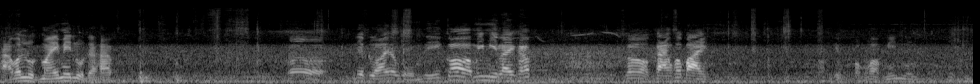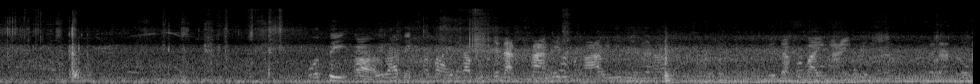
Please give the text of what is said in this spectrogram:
ถามว่าหลุดไหมไม่หลุดนะครับ ก็เรียบร้อยครับผมทีนี้ก็ไม่มีอะไรครับ ก็กลางผ้าใบเก็บของออกนิดนึง กติอ่าเวลาติดผ้าใบนะครับจะดัดคานให้ลูกค้าไว้นิดนึงนะครับคือจับผ้าใบหงายขึ้นนะครับก็ดัดลง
